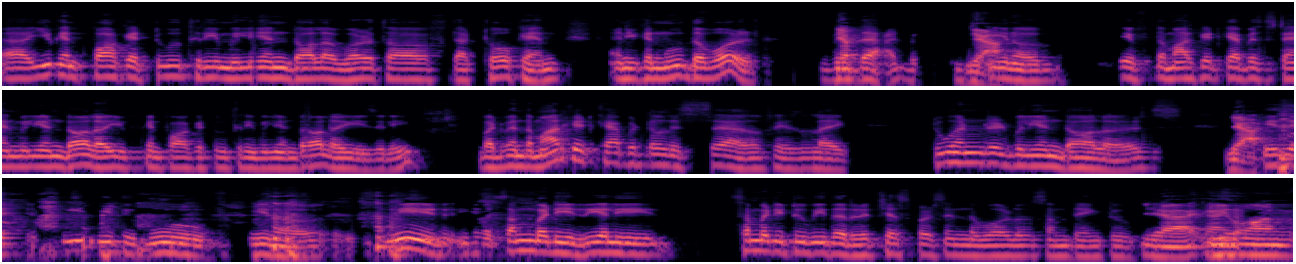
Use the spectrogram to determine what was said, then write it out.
uh, you can pocket two, three million dollar worth of that token, and you can move the world with Yep. that. Yeah. You know, if the market cap is ten million dollar, you can pocket two, three million dollar easily. But when the market capital itself is like two hundred billion dollars, Yeah. is it easy to move? You know, need you know somebody really somebody to be the richest person in the world or something to Yeah, kind of Elon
